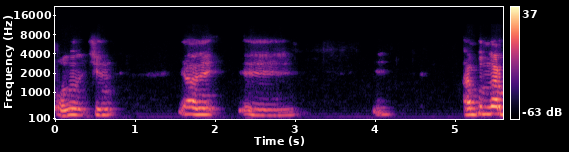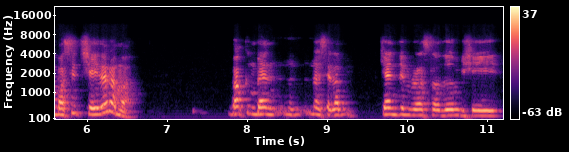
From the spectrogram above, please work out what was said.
onun için yani e, yani bunlar basit şeyler ama bakın ben mesela kendim rastladığım bir şeyi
